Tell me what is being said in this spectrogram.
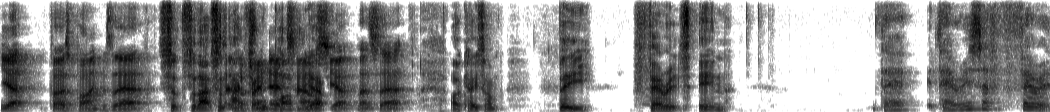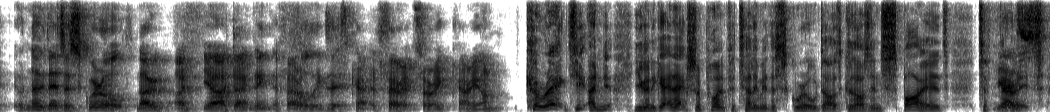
Yeah. First pint was there. So, so that's an actual pub. Yeah. house. Yeah, that's it. Okay. So, I'm, B, Ferret's in? There, there is a ferret. No, there's a squirrel. No, I, yeah, I don't think the feral exists. Car- ferret, sorry. Carry on. Correct. You, and you're going to get an extra point for telling me the squirrel does because I was inspired to ferret Yes.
